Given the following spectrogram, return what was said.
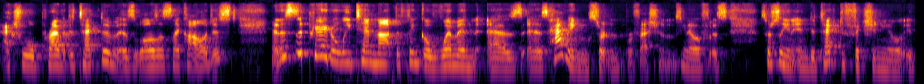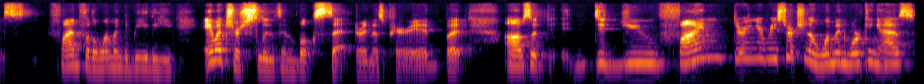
actual private detective as well as a psychologist. And this is a period where we tend not to think of women as as having certain professions. You know, if it's, especially in, in detective fiction, you know, it's fine for the women to be the amateur sleuth in books set during this period. But um, so, did you find during your research, you know, women working as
